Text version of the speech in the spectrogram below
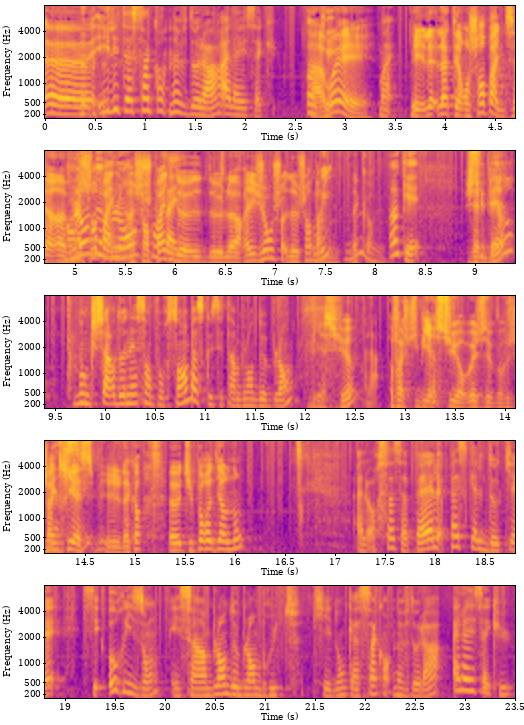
euh, et il est à 59 dollars à la SAQ. Ah Ok. ouais. Ouais. Mais là, t'es en Champagne, c'est un Blanc de champagne, blanc, un champagne, champagne. De, de la région de Champagne. Oui. D'accord. Ok. J'aime Super. bien, Donc chardonnay 100% parce que c'est un blanc de blanc. bien sûr. Voilà. Enfin, je dis bien sûr, j'acquiesce, mais d'accord. Euh, tu peux redire le nom? Alors ça s'appelle Pascal Doquet, c'est Horizon et c'est un blanc de blanc brut qui est donc à 59 dollars à la SAQ.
